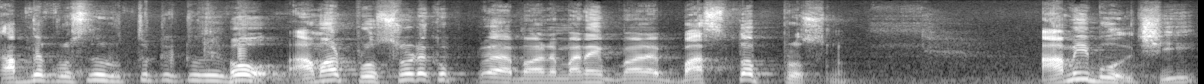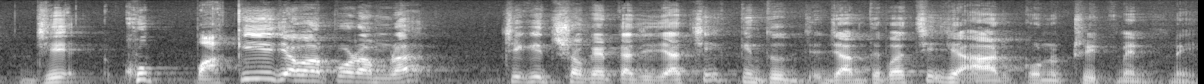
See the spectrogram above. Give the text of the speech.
আপনার প্রশ্নের উত্তরটা একটু ও আমার প্রশ্নটা খুব মানে মানে মানে বাস্তব প্রশ্ন। আমি বলছি যে খুব পাকিয়ে যাওয়ার পর আমরা চিকিৎসকের কাছে যাচ্ছি কিন্তু জানতে পারছি যে আর কোনো ট্রিটমেন্ট নেই।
